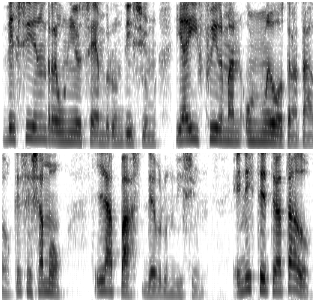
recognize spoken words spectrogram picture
deciden reunirse en Brundisium y ahí firman un nuevo tratado que se llamó la Paz de Brundisium. En este tratado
